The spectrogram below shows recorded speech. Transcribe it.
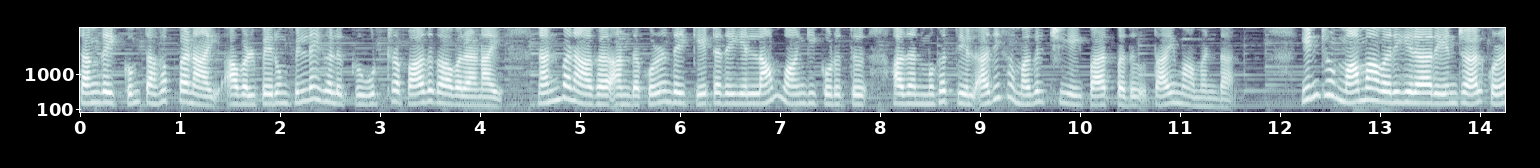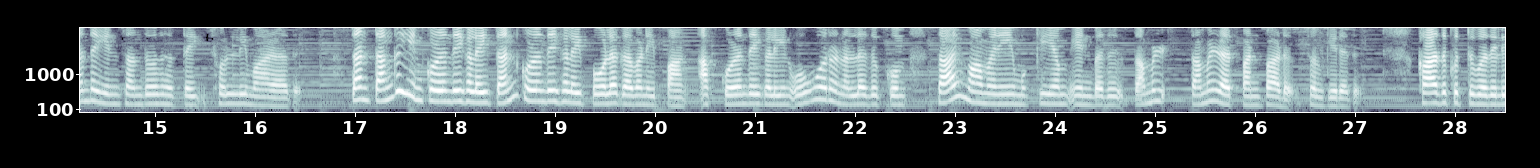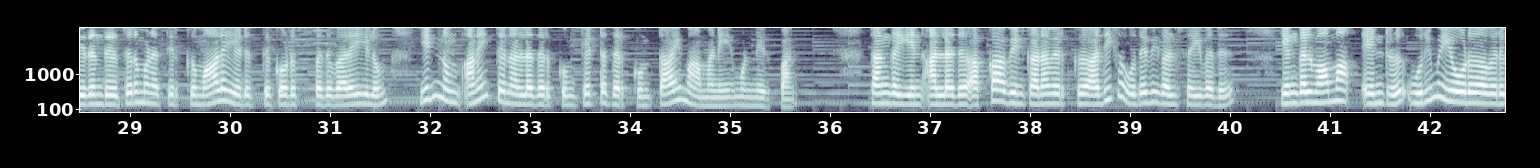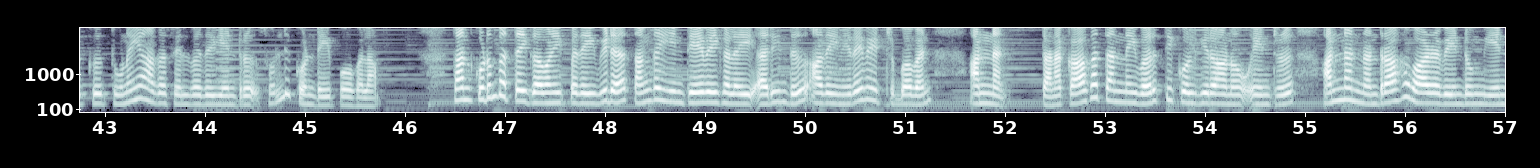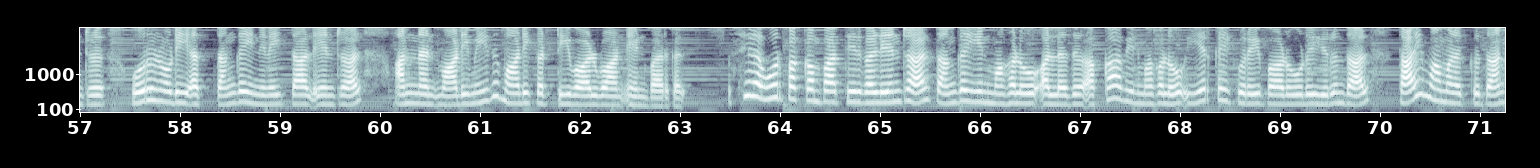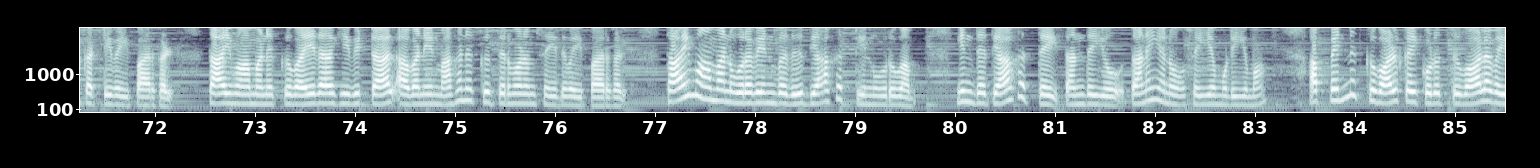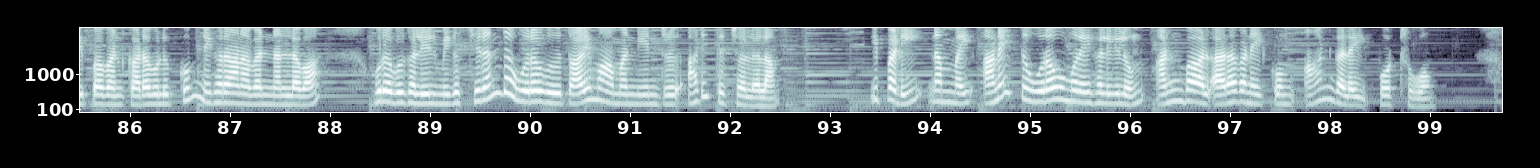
தங்கைக்கும் தகப்பனாய் அவள் பெரும் பிள்ளைகளுக்கு உற்ற பாதுகாவலனாய். நண்பனாக அந்த குழந்தை கேட்டதையெல்லாம் வாங்கி கொடுத்து அதன் முகத்தில் அதிக மகிழ்ச்சியை பார்ப்பது தாய்மாமன்தான் இன்றும் மாமா வருகிறார் என்றால் குழந்தையின் சந்தோஷத்தை சொல்லி மாறாது. தன் தங்கையின் குழந்தைகளை தன் குழந்தைகளைப் போல கவனிப்பான். அக்குழந்தைகளின் ஒவ்வொரு நல்லதுக்கும் தாய் மாமனே முக்கியம் என்பது தமிழ் தமிழர் பண்பாடு சொல்கிறது. காது குத்துவதிலிருந்து திருமணத்திற்கு மாலை எடுத்து கொடுப்பது வரையிலும் இன்னும் அனைத்து நல்லதற்கும் கெட்டதற்கும் தாய் மாமனே முன்னிற்பான். தங்கையின் அல்லது அக்காவின் கணவருக்கு அதிக உதவிகள் செய்வது எங்கள் மாமா என்று உரிமையோடு அவருக்கு துணையாக செல்வது என்று சொல்லிக்கொண்டே போகலாம். தன் குடும்பத்தை கவனிப்பதை விட தங்கையின் தேவைகளை அறிந்து அதை நிறைவேற்றுபவன் அண்ணன். தனக்காக தன்னை வருத்தி கொள்கிறானோ என்று அண்ணன் நன்றாக வாழ வேண்டும் என்று ஒரு நொடி அத்தங்கை நினைத்தாள் என்றால் அண்ணன் மாடி மீது மாடி கட்டி வாழ்வான் என்பார்கள். சில ஊர் பக்கம் பார்த்தீர்கள் என்றால் தங்கையின் மகளோ அல்லது அக்காவின் மகளோ இயற்கை குறைபாடோடு இருந்தால் தாய் மாமனுக்கு தான் கட்டி வைப்பார்கள். தாய் மாமனுக்கு வயதாகிவிட்டால் அவனின் மகனுக்கு திருமணம் செய்து வைப்பார்கள். தாய்மாமன் உறவென்பது தியாகத்தின் உருவம். இந்த தியாகத்தை தந்தையோ தனையனோ செய்ய முடியுமா? அப்பெண்ணுக்கு வாழ்க்கை கொடுத்து வாழ வைப்பவன் கடவுளுக்கும் நிகரானவன் அல்லவா? உறவுகளில் மிகச்சிறந்த உறவு தாய்மாமன் என்று அடித்துச் சொல்லலாம். இப்படி நம்மை அனைத்து உறவு முறைகளிலும் அன்பால் அரவணைக்கும் ஆண்களை போற்றுவோம்.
